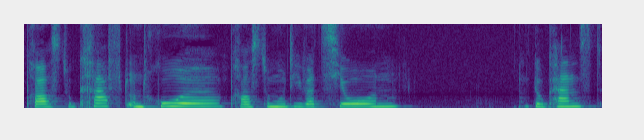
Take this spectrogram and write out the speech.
Brauchst du Kraft und Ruhe? Brauchst du Motivation? Du kannst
